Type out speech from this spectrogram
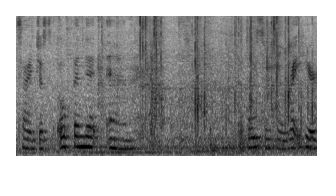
So I just opened it and the oysters are right here.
